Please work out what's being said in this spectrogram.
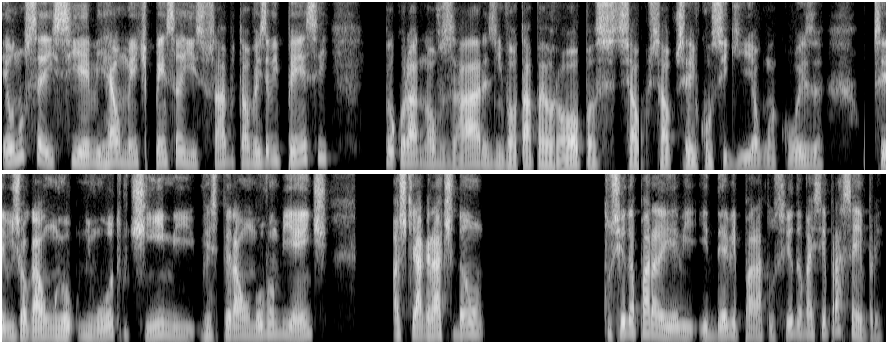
eu não sei se ele realmente pensa isso, sabe? Talvez ele pense procurar novos ares, em voltar para a Europa, se, se, ele conseguir alguma coisa, se ele jogar em um outro time, respirar um novo ambiente. Acho que a gratidão torcida para ele e dele para a torcida vai ser para sempre.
